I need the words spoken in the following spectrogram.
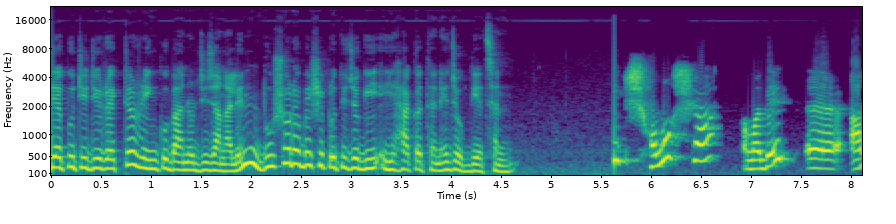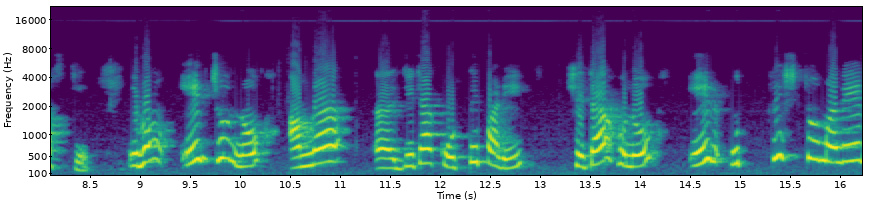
ডেপুটি ডিরেক্টর রিঙ্কু ব্যানার্জি জানালেন, দুশোরও বেশি প্রতিযোগী এই হ্যাকাথনে যোগ দিয়েছেন। সমস্যা আমাদের আসছে। এবং এর জন্য আমরা যেটা করতে পারি সেটা হলো এর উৎকৃষ্ট মানের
